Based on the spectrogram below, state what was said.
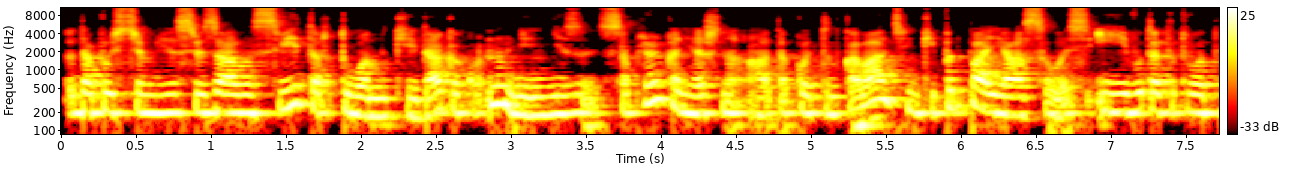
допустим, я связала свитер тонкий, да, какой, ну, не, не соплей, конечно, а такой тонковатенький, подпоясалась. И вот этот вот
